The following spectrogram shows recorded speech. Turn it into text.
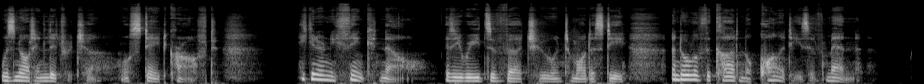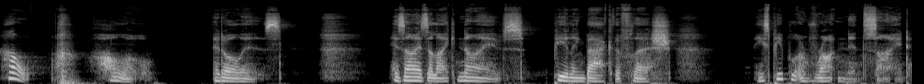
was not in literature or statecraft. He can only think now as he reads of virtue and modesty and all of the cardinal qualities of men. How hollow it all is. His eyes are like knives, peeling back the flesh. These people are rotten inside.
